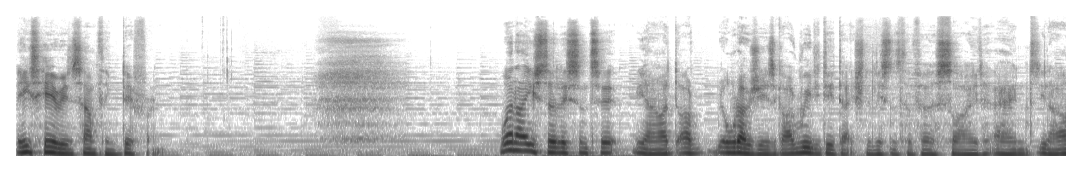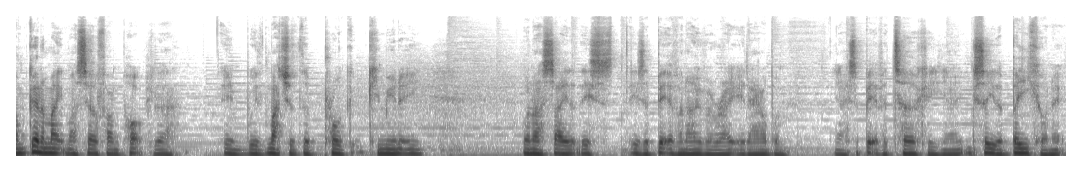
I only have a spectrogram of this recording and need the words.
he's hearing something different. When I used to listen to it, you know, I, I, all those years ago, I really did actually listen to the first side, and you know, I'm going to make myself unpopular in, with much of the prog community when I say that this is a bit of an overrated album. You know, it's a bit of a turkey. You know, you can see the beak on it.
